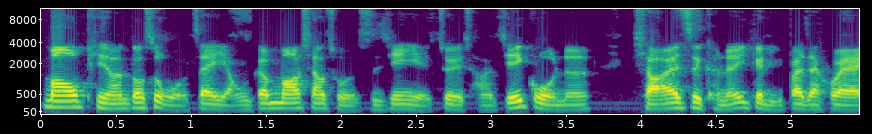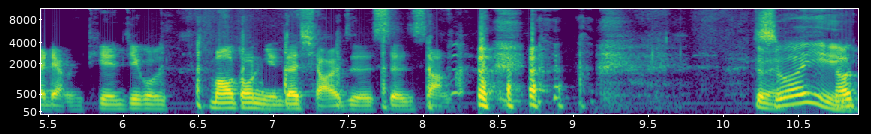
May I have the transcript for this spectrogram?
猫平常都是我在养，我跟猫相处的时间也最长。结果呢，小孩子可能一个礼拜才回来两天，结果猫都黏在小孩子的身上。对，所以，然后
